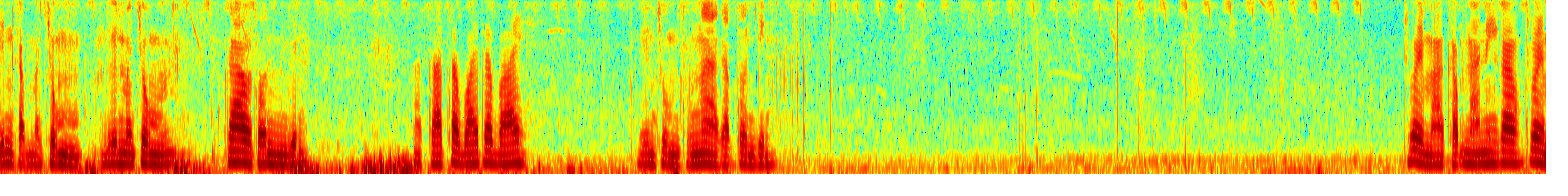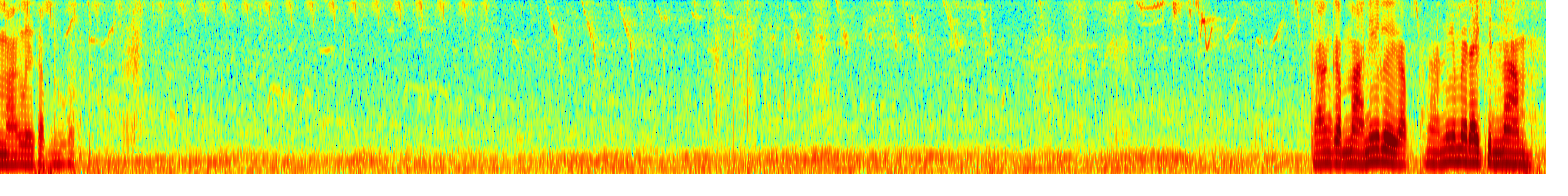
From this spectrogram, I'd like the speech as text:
เย็นครับมาชมเดินมาชมก้าวตอนเย็น อากาศสบายสบายเดินชมทุ่งหน้าครับตอนเย็นช่วยมาครับนานี้ก็ช่วยมากเลยครับดูครับ ต่างกับนานี้เลยครับนานี้ไม่ได้กินน้ำ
